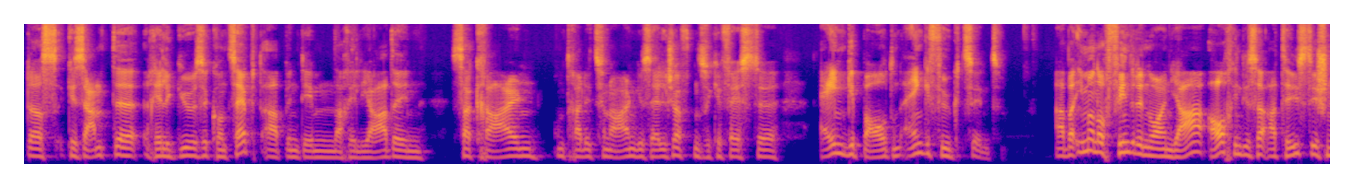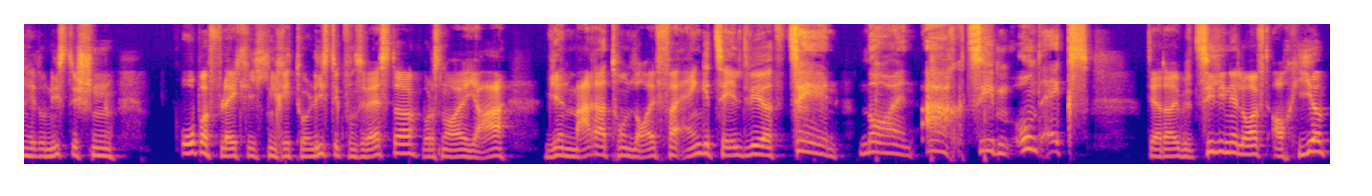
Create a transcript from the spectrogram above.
das gesamte religiöse Konzept ab, in dem nach Eliade in sakralen und traditionalen Gesellschaften solche Feste eingebaut und eingefügt sind. Aber immer noch findet im neuen Jahr, auch in dieser atheistischen, hedonistischen, oberflächlichen Ritualistik von Silvester, wo das neue Jahr wie ein Marathonläufer eingezählt wird. 10, 9, 8, 7 und X, der da über die Ziellinie läuft. Auch hier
